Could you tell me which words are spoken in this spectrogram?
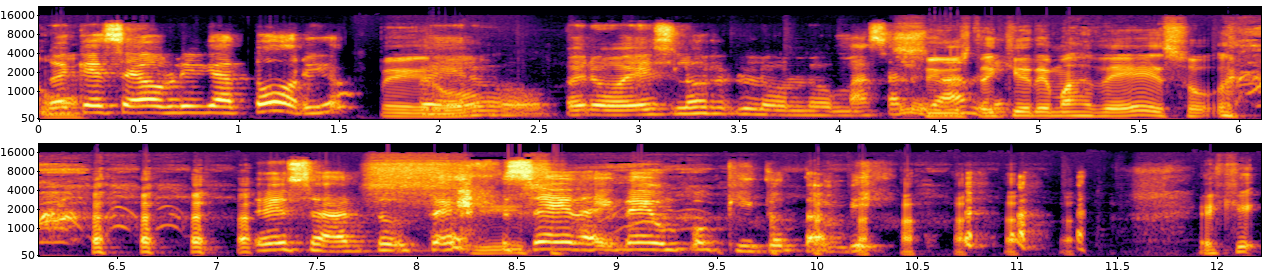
No es que sea obligatorio, pero, pero, es lo, más saludable. Si usted quiere más de eso. Exacto, usted ceda y dé un poquito también. Es que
